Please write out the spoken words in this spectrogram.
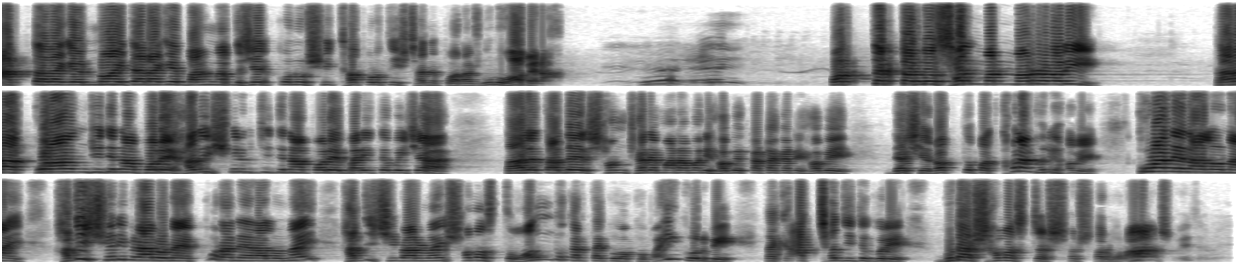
আটটার আগে, নয়টার আগে বাংলাদেশের কোন শিক্ষা প্রতিষ্ঠানে পড়া শুরু হবে না। প্রত্যেকটা মুসলমান নরনারী, তারা কোরআন যদি না পড়ে, হাদিস শরীফ যদি না পড়ে বাড়িতে বৈশা, তাহলে তাদের সংসারে মারামারি হবে, কাটাকাটি হবে, দেশে রক্তপাত খোলাখুরি হবে। কোরআনের আলো নাই, হাদিস শরীফের আলো নাই, কোরআনের আলো নাই, হাদিস শরীফের আলো নাই, সমস্ত অন্ধকার তাকে অকুপাই করবে, তাকে আচ্ছাদিত করে গোটা সমাজটা সর্বনাশ হয়ে যাবে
